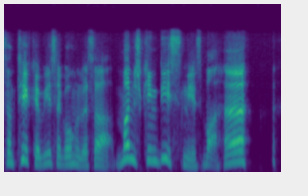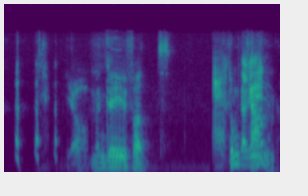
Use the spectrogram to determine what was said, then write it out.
sen tycker jag vissa gånger det är såhär, Munchkin Disneys bara, Hä? Ja, men det är ju för att äh, de där kan. Är,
